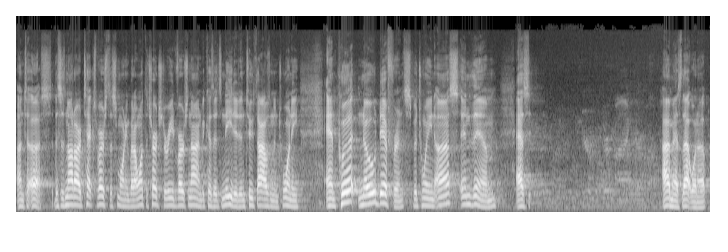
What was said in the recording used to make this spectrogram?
unto us. This is not our text verse this morning, but I want the church to read verse 9 because it's needed in 2020. And put no difference between us and them as. I messed that one up.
